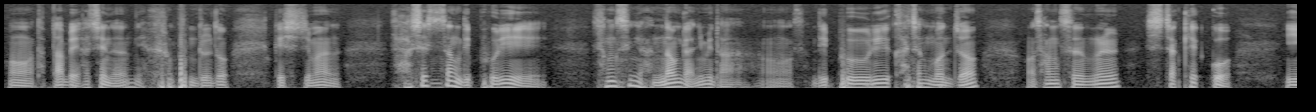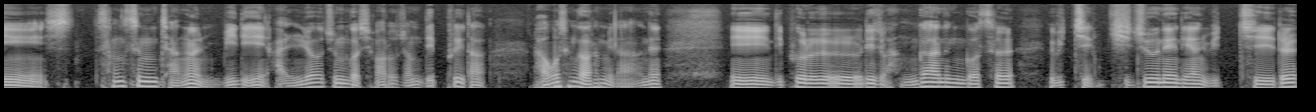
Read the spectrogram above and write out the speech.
어, 답답해 하시는 예, 그런 분들도 계시지만 사실상 리플이 상승이 안 나온 게 아닙니다. 어, 리플이 가장 먼저 어, 상승을 시작했고 이 시, 상승장을 미리 알려준 것이 바로 전 리플이다라고 생각을 합니다. 근데 이 리플이 좀 안 가는 것을 그 위치 기준에 대한 위치를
